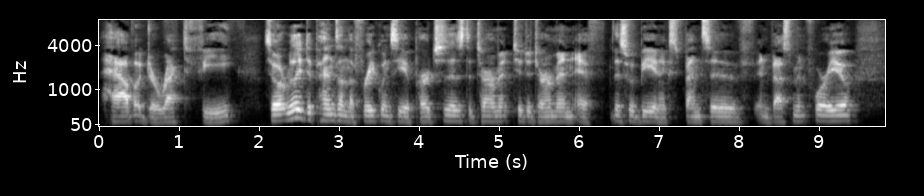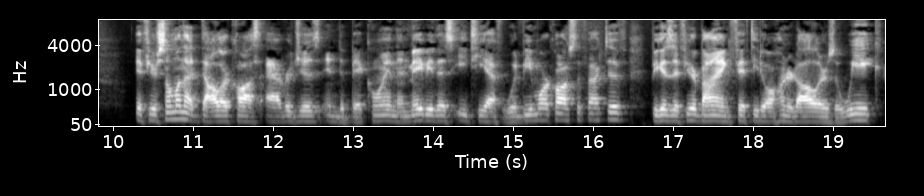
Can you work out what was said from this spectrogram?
have a direct fee. So it really depends on the frequency of purchases determine to determine if this would be an expensive investment for you. If you're someone that dollar cost averages into Bitcoin, then maybe this ETF would be more cost effective because if you're buying 50 to $100 a week,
